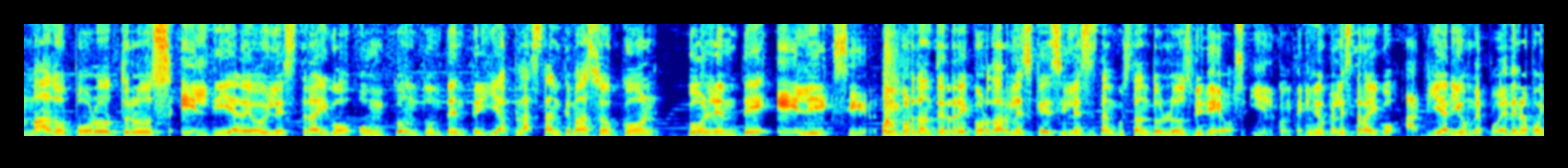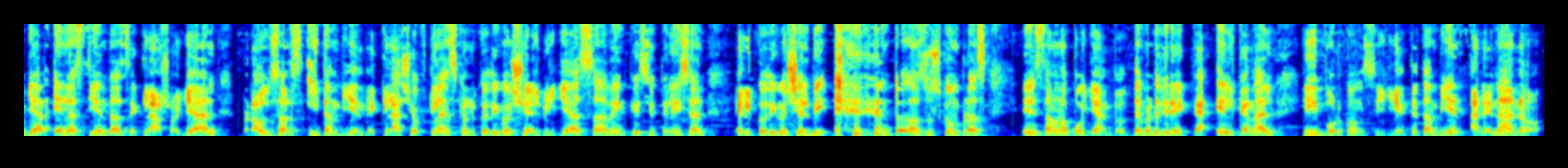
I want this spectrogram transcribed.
amado por otros, el día de hoy les traigo un contundente y aplastante mazo con Golem de Elixir. Muy importante recordarles que si les están gustando los videos y el contenido que les traigo a diario, me pueden apoyar en las tiendas de Clash Royale, Brawl Stars y también de Clash of Clans con el código Shelby. Ya saben que si utilizan el código Shelby en todas sus compras, estarán apoyando de manera directa el canal y por consiguiente también al enano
